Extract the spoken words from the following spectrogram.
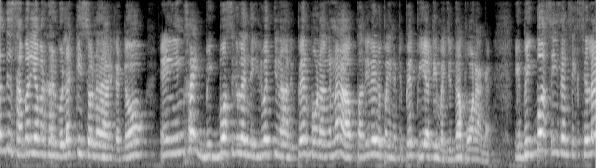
வந்து சபரி அவர்கள் விளக்கி சொன்னதாக இருக்கட்டும் இன்ஃபேக்ட் பிக் பாஸ்க்குள்ள இந்த இருபத்தி நாலு பேர் போனாங்கன்னா பதினேழு பதினெட்டு பேர் பிஆர்டி டீம் வச்சுட்டு தான் போனாங்க. பிக் பாஸ் சீசன் சிக்ஸில்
